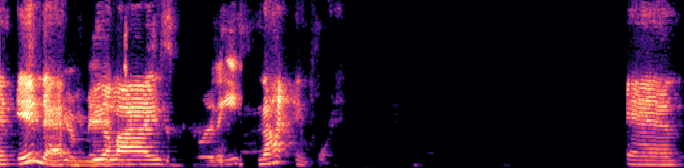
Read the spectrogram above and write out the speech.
And in that, Your you realize it's not important. And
